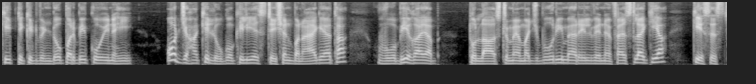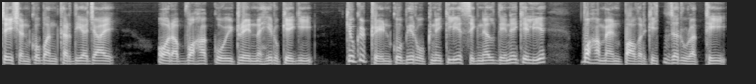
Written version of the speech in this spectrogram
कि टिकट विंडो पर भी कोई नहीं, और जहाँ के लोगों के लिए स्टेशन बनाया गया था, वो भी गायब। तो लास्ट में मजबूरी में रेलवे ने फैसला किया कि इस स्टेशन को बंद कर दिया जाए, और अब वहाँ कोई ट्रेन नहीं रुकेगी, क्योंकि ट्रेन को भी रोकने के लिए सिग्नल देने के लिए वहाँ मैन पावर की ज़रूरत थी,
